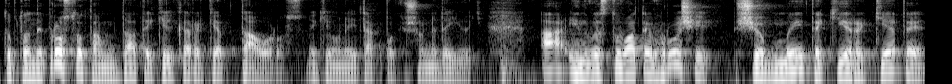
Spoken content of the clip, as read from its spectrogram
тобто не просто там дати кілька ракет Таурус, які вони і так поки що не дають, а інвестувати в гроші, щоб ми такі ракети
